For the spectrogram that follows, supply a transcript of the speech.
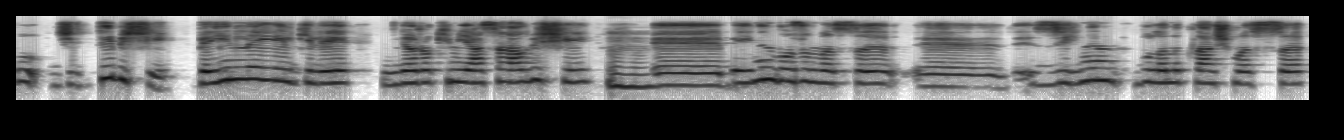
bu ciddi bir şey beyinle ilgili nörokimyasal bir şey, hı hı. E, beynin bozulması, e, zihnin bulanıklaşması,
